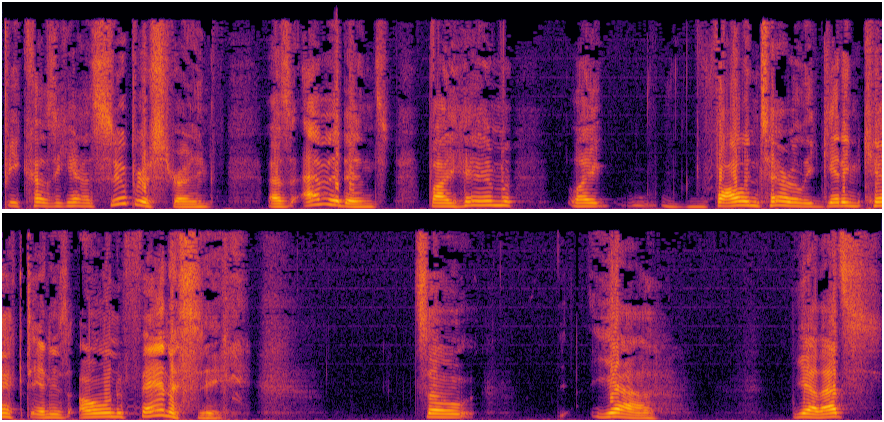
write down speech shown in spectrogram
because he has super strength, as evidenced by him, like, voluntarily getting kicked in his own fantasy. so yeah. Yeah, that's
